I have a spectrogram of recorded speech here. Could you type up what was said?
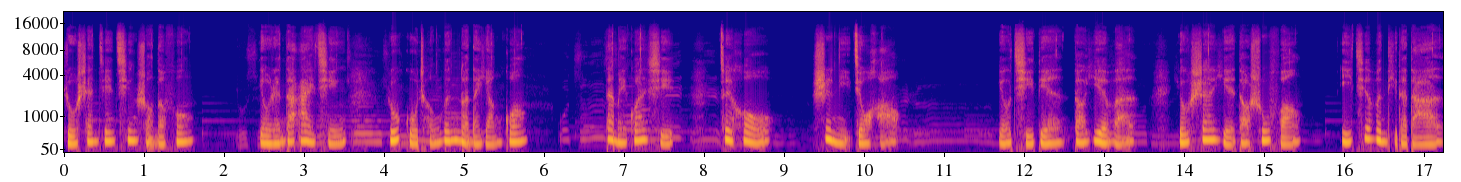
如山间清爽的风。有人的爱情如古城温暖的阳光，但没关系，最后是你就好。由起点到夜晚，由山野到书房，一切问题的答案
